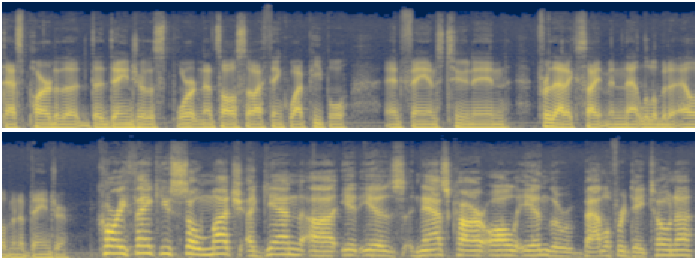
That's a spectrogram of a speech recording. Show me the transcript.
that's part of the, the danger of the sport, and that's also, I think, why people and fans tune in for that excitement and that little bit of element of danger. Corey, thank you so much. Again, uh, it is NASCAR All In, the Battle for Daytona.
